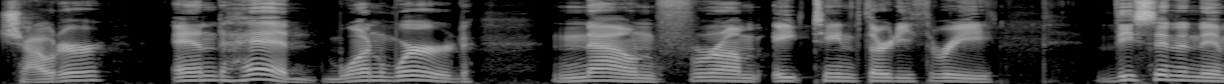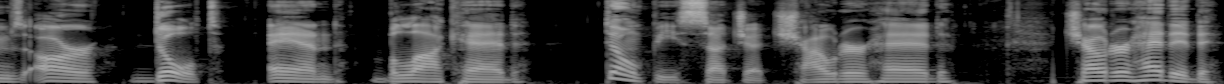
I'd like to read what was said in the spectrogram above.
Chowder and head, one word. Noun from 1833. The synonyms are dolt and blockhead. Don't be such a chowderhead. Chowderheaded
